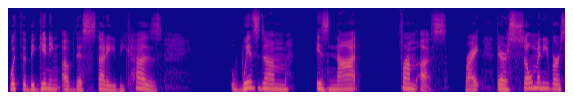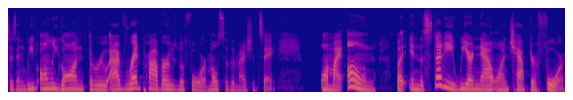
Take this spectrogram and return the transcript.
with the beginning of this study because wisdom is not from us right? There's so many verses, and we've only gone through, I've read Proverbs before, most of them, I should say, on my own. But in the study, we are now on chapter four.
